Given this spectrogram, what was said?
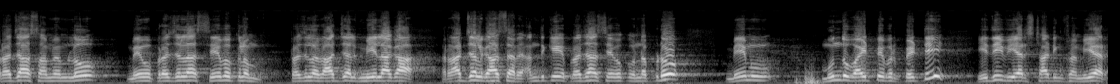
ప్రజాస్వామ్యంలో మేము ప్రజల సేవకులం ప్రజల రాజ్యాలు మీలాగా రాజ్యాలు కాదు సార్. అందుకే ప్రజాసేవకు ఉన్నప్పుడు మేము ముందు వైట్ పేపర్ పెట్టి ఇది వీఆర్ స్టార్టింగ్ ఫ్రమ్ ఇయర్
